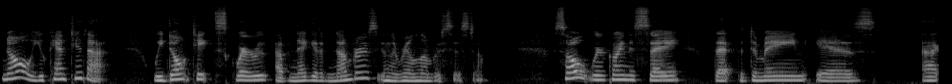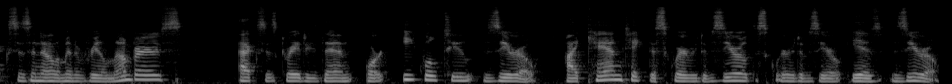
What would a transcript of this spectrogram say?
No, you can't do that. We don't take the square root of negative numbers in the real number system. So we're going to say that the domain is x is an element of real numbers, x is greater than or equal to 0. I can take the square root of 0. The square root of 0 is 0.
